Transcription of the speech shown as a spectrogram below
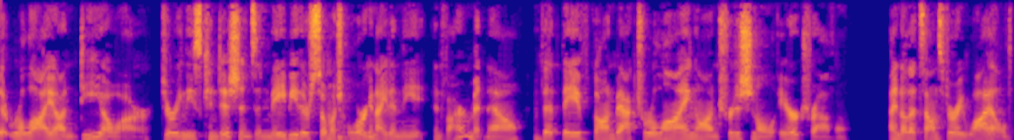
that rely on DOR during these conditions. And maybe there's so much orgonite in the environment now that they've gone back to relying on traditional air travel. I know that sounds very wild,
